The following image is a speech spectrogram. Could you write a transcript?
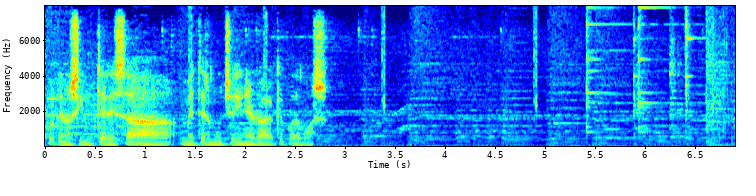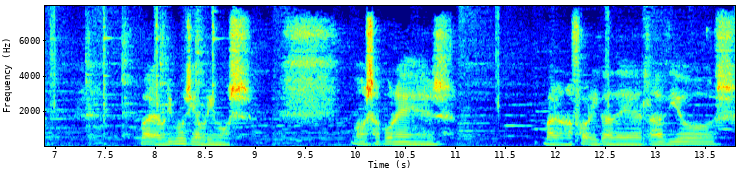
Porque nos interesa meter mucho dinero al que podemos. Vale, abrimos y abrimos. Vamos a poner Vale, una fábrica de radios,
